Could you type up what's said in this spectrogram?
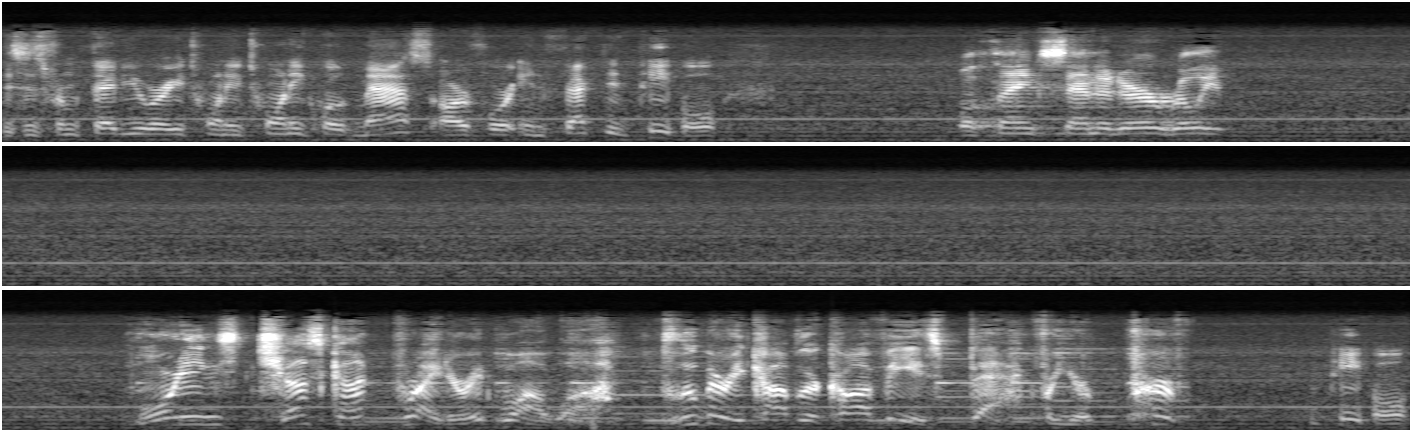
This is from February 2020. Quote, masks are for infected people. Well, thanks, Senator. Really Mornings just got brighter at Wawa. Blueberry Cobbler coffee is back for your perfect people.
